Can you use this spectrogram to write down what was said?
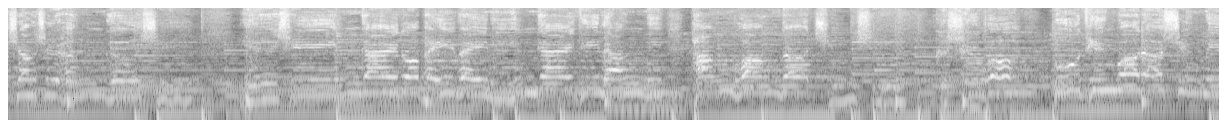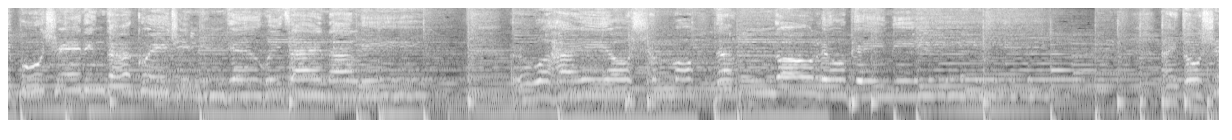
想是很可惜。也许应该多陪陪你，应该体谅你彷徨的情绪。可是我不停泊的心里，不确定的轨迹，明天会在哪里？而我还有什么能够留给你？爱都是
